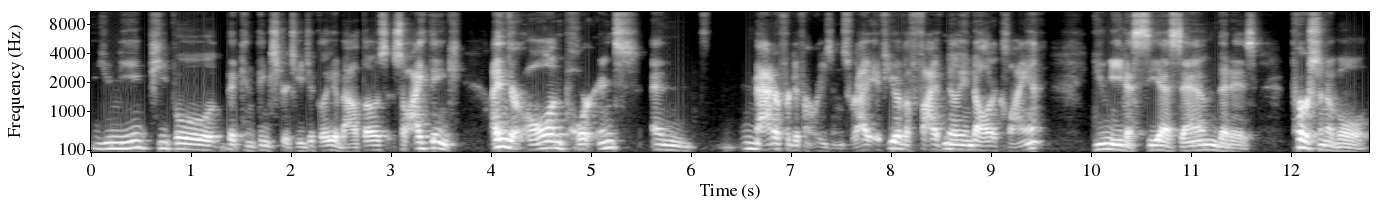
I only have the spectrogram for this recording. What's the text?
you need people that can think strategically about those. So I think, I think they're all important and matter for different reasons, right? If you have a $5 million client, you need a CSM that is personable,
